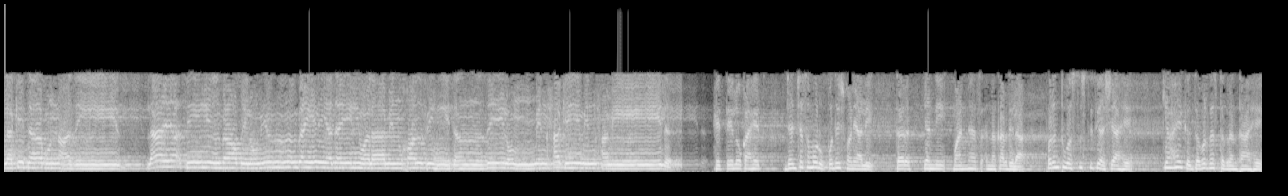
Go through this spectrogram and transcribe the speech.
لكتاب عزيز لا يأتيه الباطل من بين يديه ولا من خلفه تنزيل من حكيم حميد हे ते लोक आहेत ज्यांच्यासमोर उपदेशवाणी आली तर यांनी मानण्यास नकार दिला परंतु वस्तुस्थिती अशी आहे की हा एक जबरदस्त ग्रंथ आहे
